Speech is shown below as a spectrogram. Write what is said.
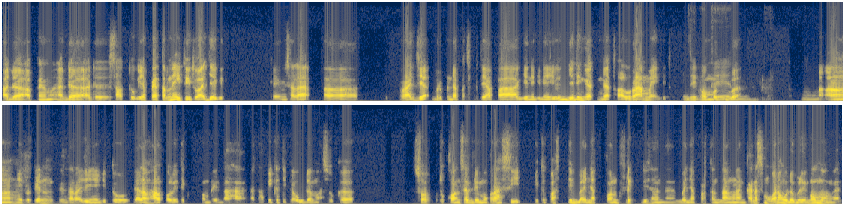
ada apa emang ada ada satu ya patternnya itu itu aja gitu. Kayak misalnya eh, raja berpendapat seperti apa gini-gini. Jadi nggak nggak terlalu rame gitu. Nomor Diikutin. dua. Hmm. Eh, ngikutin perintah rajanya gitu dalam hal politik pemerintahan. Nah, tapi ketika udah masuk ke suatu konsep demokrasi, itu pasti banyak konflik di sana, banyak pertentangan karena semua orang udah boleh ngomong kan.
